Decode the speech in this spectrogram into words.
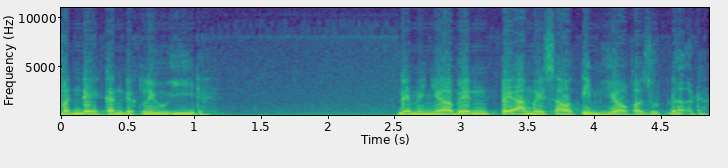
Vấn đề cần được lưu ý đây Để mình nhờ bên PA16 tìm hiểu và giúp đỡ đã.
